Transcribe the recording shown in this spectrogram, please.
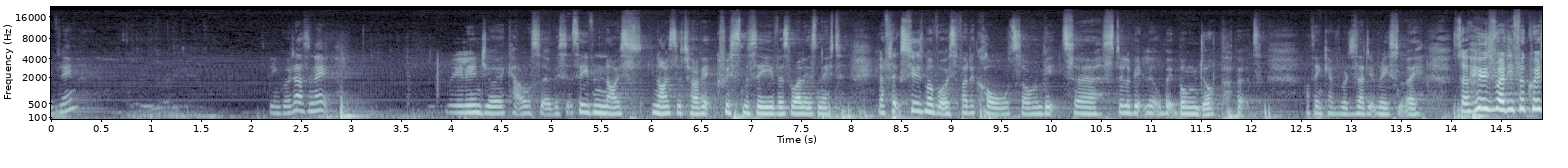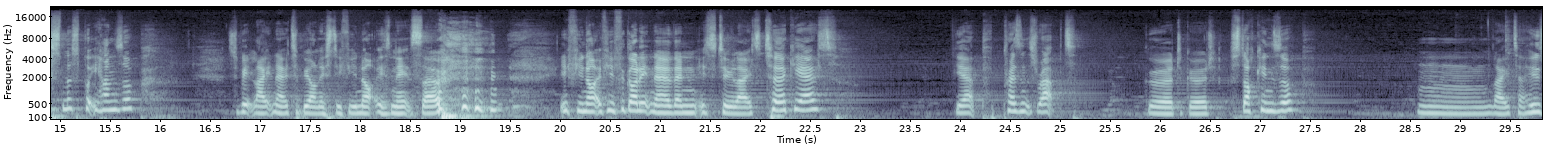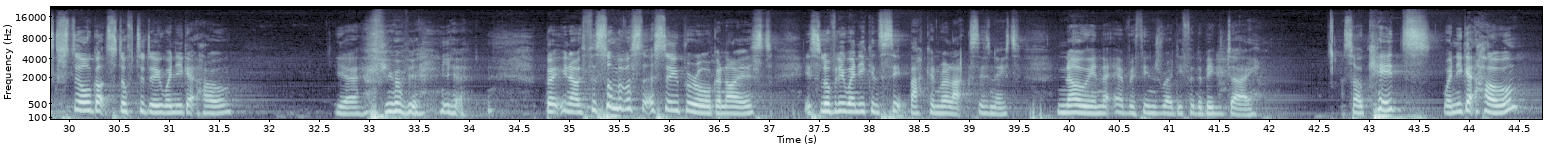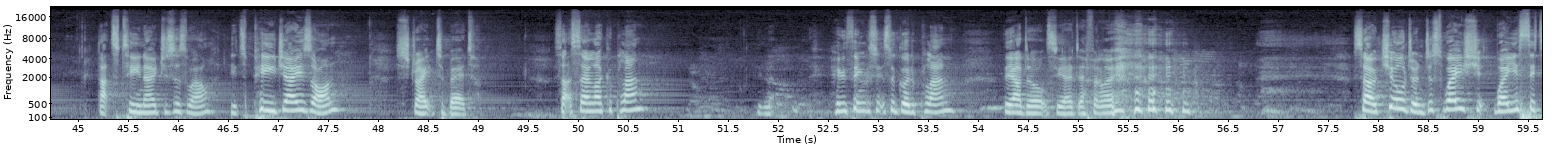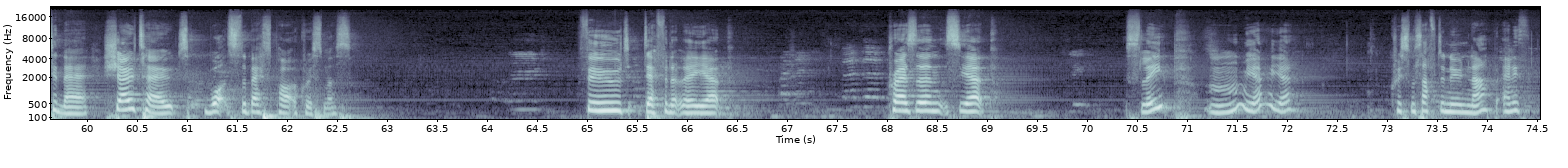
Evening. It's been good, hasn't it? Really enjoy a carol service. It's even nice, nicer to have it Christmas Eve as well, isn't it? You have to excuse my voice. I've had a cold, so I'm a bit, uh, still a bit, little bit bunged up, but I think everybody's had it recently. So, who's ready for Christmas? Put your hands up. It's a bit late now, to be honest. If you're not, isn't it? So, if you're not, if you forgot it now, then it's too late. Turkey out. Yep. Presents wrapped. Good, good. Stockings up. Hmm, later. Who's still got stuff to do when you get home? Yeah, a few of you, yeah. But you know, for some of us that are super organised, it's lovely when you can sit back and relax, isn't it? Knowing that everything's ready for the big day. So, kids, when you get home, that's teenagers as well, it's PJs on, straight to bed. Does that sound like a plan? No. Who thinks it's a good plan? The adults, yeah, definitely. So, children, just where, you sh- where you're sitting there, shout out what's the best part of Christmas? Food, definitely, yep. Presents, yep. Sleep, mm, yeah, yeah. Christmas afternoon nap, anything?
